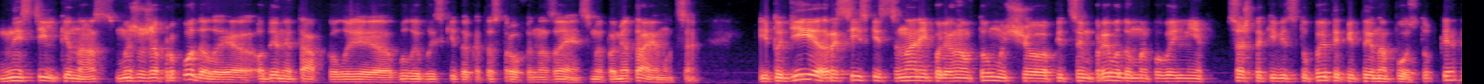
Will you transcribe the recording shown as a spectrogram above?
не стільки нас. Ми ж вже проходили один етап, коли були близькі до катастрофи на ЗАЕС. Ми пам'ятаємо це. І тоді російський сценарій полягав в тому, що під цим приводом ми повинні все ж таки відступити, піти на поступки.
